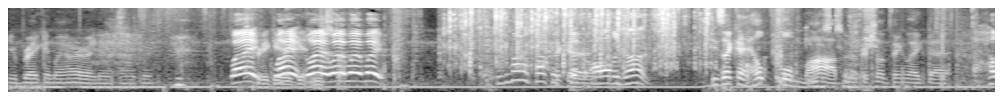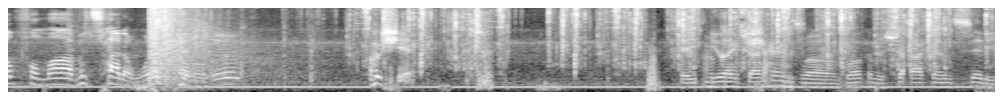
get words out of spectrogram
You're breaking my heart right now, Piper. Wait, Pretty wait, good wait, wait, wait, wait. These motherfuckers Like took a- all the guns. He's like a helpful mob or something like that. A helpful mob inside a wind tunnel, dude. Oh shit. Yeah, you, you Okay, like shotguns? shotguns. Well, welcome to Shotgun City.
